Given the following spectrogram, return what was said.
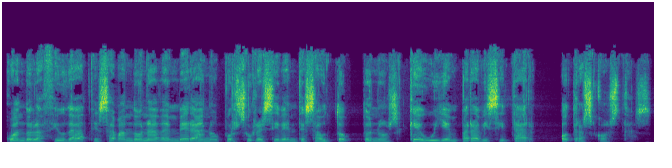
cuando la ciudad es abandonada en verano por sus residentes autóctonos que huyen para visitar otras costas.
